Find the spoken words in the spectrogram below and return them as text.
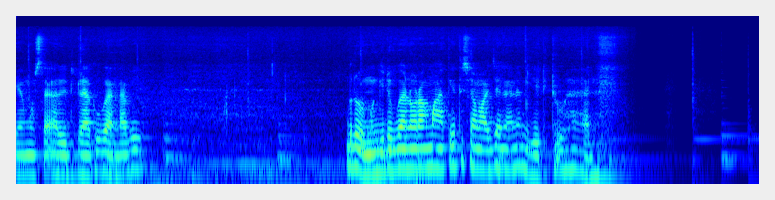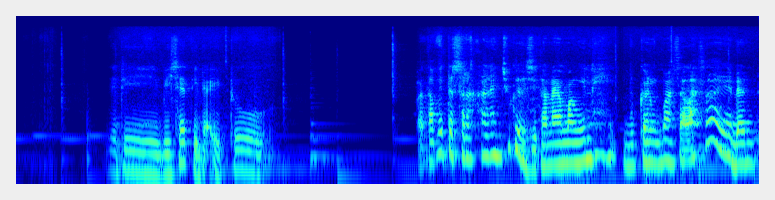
yang mustahil dilakukan, tapi bro, menghidupkan orang mati itu sama aja kalian menjadi Tuhan. Jadi bisa tidak itu? Tapi terserah kalian juga sih karena emang ini bukan masalah saya dan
